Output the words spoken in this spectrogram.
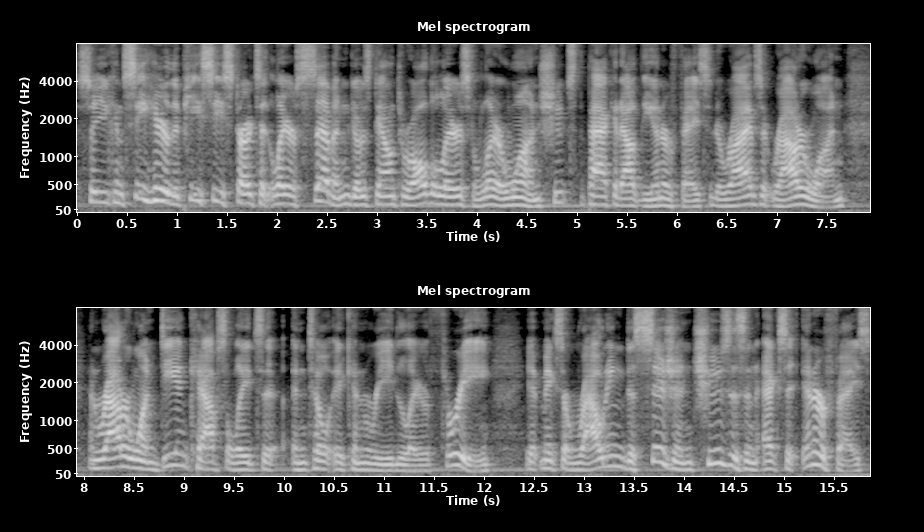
so you can see here the PC starts at layer 7, goes down through all the layers to layer 1, shoots the packet out the interface, it arrives at router 1, and router 1 de-encapsulates it until it can read layer 3. It makes a routing decision, chooses an exit interface,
